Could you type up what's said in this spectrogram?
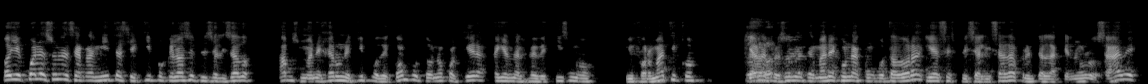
Oye, ¿cuáles son las herramientas y equipo que lo hace especializado? Ah, pues manejar un equipo de cómputo, no cualquiera, hay alfabetismo informático. Ya la persona que maneja una computadora ya es especializada frente a la que no lo sabe.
